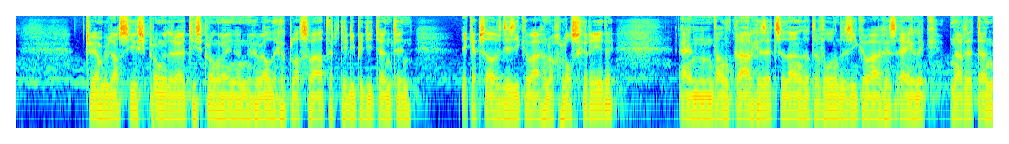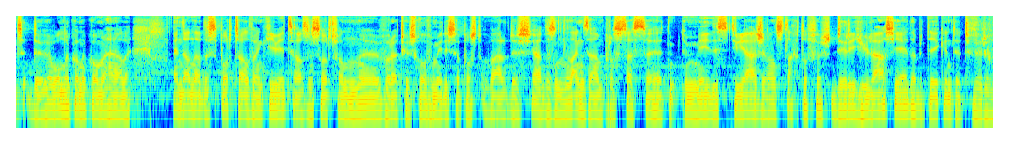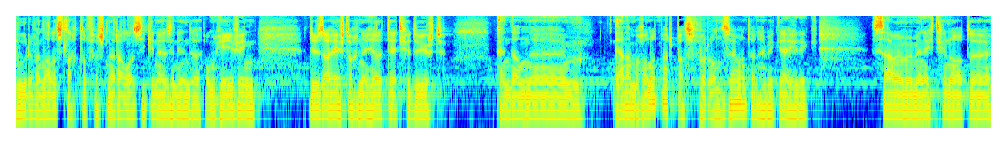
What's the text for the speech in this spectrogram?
Twee ambulanciers sprongen eruit, die sprongen in een geweldige plas water, die liepen die tent in. Ik heb zelfs die ziekenwagen nog losgereden. En dan klaargezet zodat de volgende ziekenwagens eigenlijk naar de tent de gewonden konden komen halen. En dan naar de sportzaal van Kiewit als een soort van uh, vooruitgeschoven medische post. Waar dus, ja, dat is een langzaam proces. Hè. de medische triage van slachtoffers, de regulatie, dat betekent het vervoeren van alle slachtoffers naar alle ziekenhuizen in de omgeving. Dus dat heeft toch een hele tijd geduurd. En dan, uh, ja, dan begon het maar pas voor ons. Hè, want dan heb ik eigenlijk samen met mijn echtgenote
